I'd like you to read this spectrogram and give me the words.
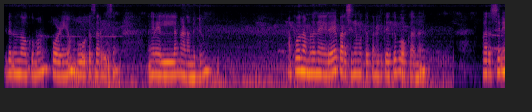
ഇവിടെ നിന്ന് നോക്കുമ്പം പുഴയും ബോട്ട് സർവീസും അങ്ങനെ എല്ലാം കാണാൻ പറ്റും. അപ്പോൾ നമ്മൾ നേരെ പറശ്ശിനി മുത്തപ്പന്റെ അടുത്തേക്ക് പോക്കാണ്. പറശ്ശിനി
